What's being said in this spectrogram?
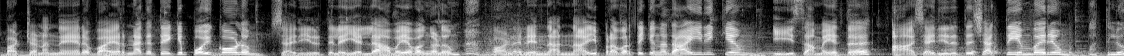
ഭക്ഷണം നേരെ വയറിനകത്തേക്ക് പോയിക്കോളും. ശരീരത്തിലെ എല്ലാ അവയവങ്ങളും വളരെ നന്നായി പ്രവർത്തിക്കുന്നതായിരിക്കും. ഈ സമയത്ത് ആ ശരീരത്തിൽ ശക്തിയും വരും. പത്ലു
